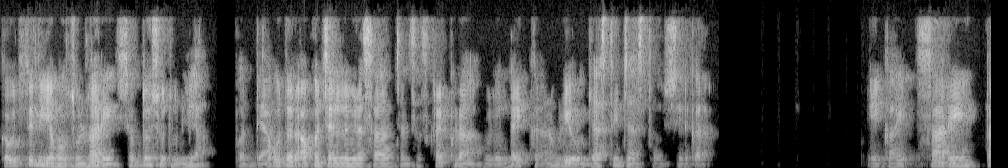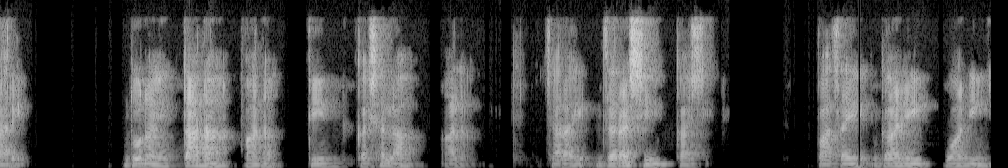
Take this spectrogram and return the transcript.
कवितेतील यमक जुळणारे शब्द शोधून लिहा पण त्या अगोदर आपण चॅनल नवीन असाल चॅनल सबस्क्राईब करा. व्हिडिओ लाईक करा आणि व्हिडिओ जास्तीत जास्त शेअर करा. एक आहे सारे तारे. दोन आहे ताना पाना. तीन कशाला आला. चार आहे जराशी काशी. पाच आहे गाणी वाणी.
